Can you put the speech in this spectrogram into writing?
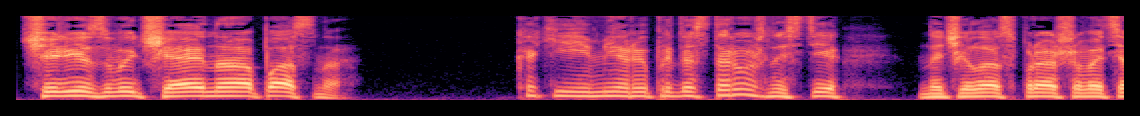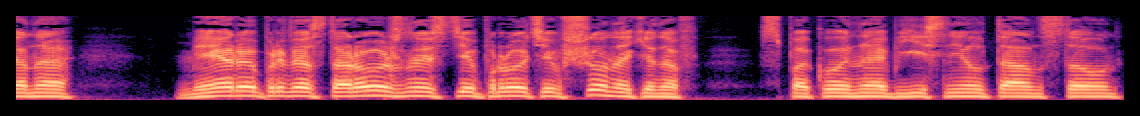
чрезвычайно опасно. Какие меры предосторожности? начала спрашивать она. Меры предосторожности против Шонакинов, спокойно объяснил Танстоун,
